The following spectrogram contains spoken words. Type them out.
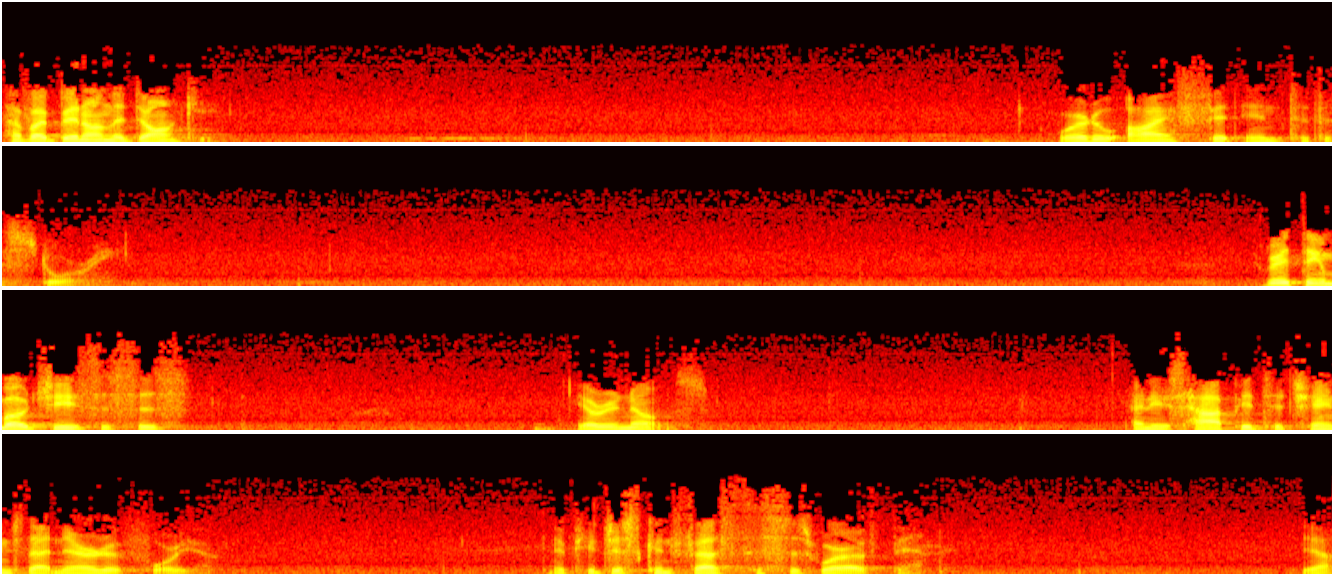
Have I been on the donkey? Where do I fit into the story? The great thing about Jesus is he already knows. And he's happy to change that narrative for you. If you just confess, this is where I've been. Yeah.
